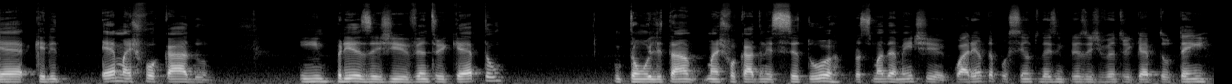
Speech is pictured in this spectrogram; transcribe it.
é, que ele é mais focado em empresas de venture capital, então ele está mais focado nesse setor. Aproximadamente 40% das empresas de venture capital têm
